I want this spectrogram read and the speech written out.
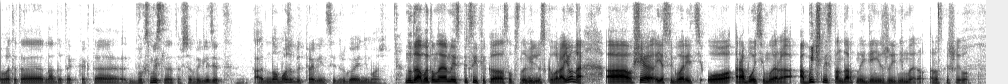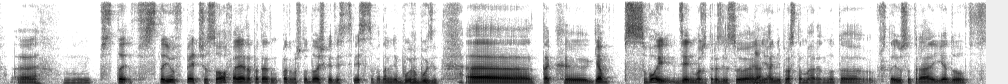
то вот это надо так как-то двухсмысленно это все выглядит. Одно может быть провинцией, другое не может. Ну да, в этом, наверное, и специфика, собственно, да. Вильнюсского района. А вообще, если говорить о работе мэра, обычный стандартный день из жизни мэра, распиши его. Э, ну, встаю в 5 часов, а это потому, потому что дочка 10 месяцев, она мне будет. Э, так э, я свой день, может, разрисую, да. а, не, а не просто мэра. Ну, то встаю с утра, еду в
